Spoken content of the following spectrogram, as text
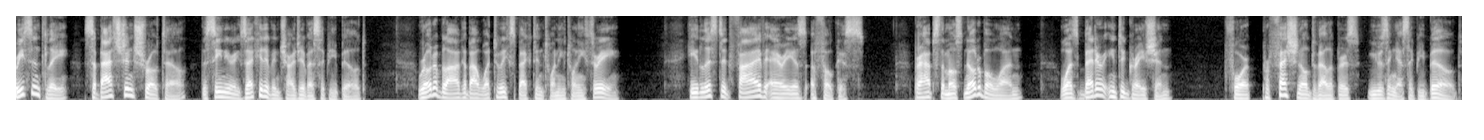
Recently, Sebastian Schroetel, the senior executive in charge of SAP Build, wrote a blog about what to expect in 2023. He listed five areas of focus. Perhaps the most notable one was better integration for professional developers using SAP Build.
